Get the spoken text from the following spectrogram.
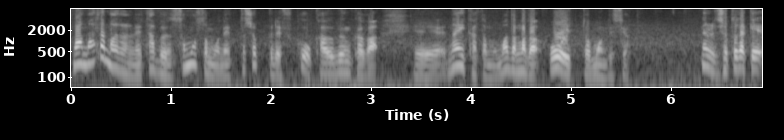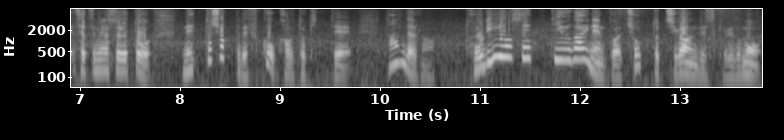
まあ、まだまだね多分そもそもネットショップで服を買う文化が、えー、ない方もまだまだ多いと思うんですよなのでちょっとだけ説明をするとネットショップで服を買う時って何だろうな取り寄せっていう概念とはちょっと違うんですけれども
